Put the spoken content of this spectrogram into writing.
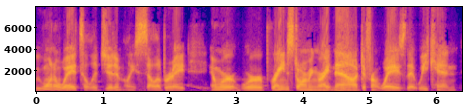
we want a way to legitimately celebrate and we're we're brainstorming right now different ways that we can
